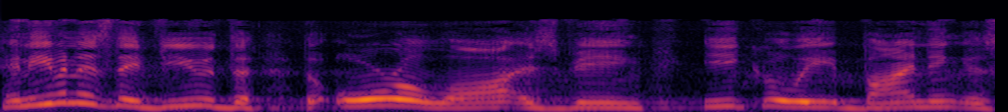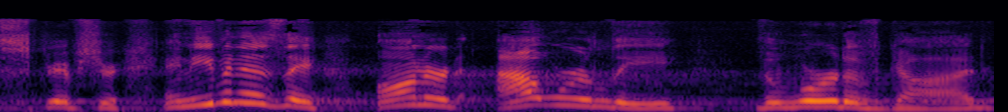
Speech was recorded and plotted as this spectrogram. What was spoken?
And even as they viewed the, the oral law as being equally binding as Scripture, and even as they honored outwardly the Word of God,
